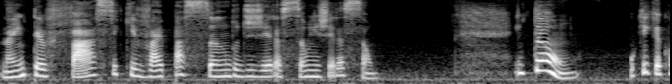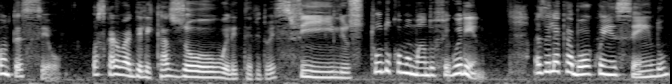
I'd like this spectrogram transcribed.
na interface que vai passando de geração em geração. Então, o que, que aconteceu? Oscar Wilde ele casou, ele teve dois filhos, tudo como manda o figurino. Mas ele acabou conhecendo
